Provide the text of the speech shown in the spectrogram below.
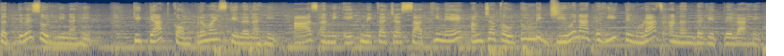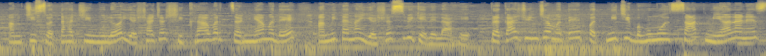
तत्वे सोडली नाही. की त्यात कॉम्प्रोमाइज केलं नाही. आज आम्ही एकमेकाच्या साथीने आमच्या कौटुंबिक जीवनातही तेवढाच आनंद घेतलेला आहे. आमची स्वतःची मुलं यशाच्या शिखरावर चढण्यामध्ये आम्ही त्यांना यशस्वी केलेलं आहे. प्रकाशजींच्या मते पत्नीची बहुमोल साथ मिळाल्यानेच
